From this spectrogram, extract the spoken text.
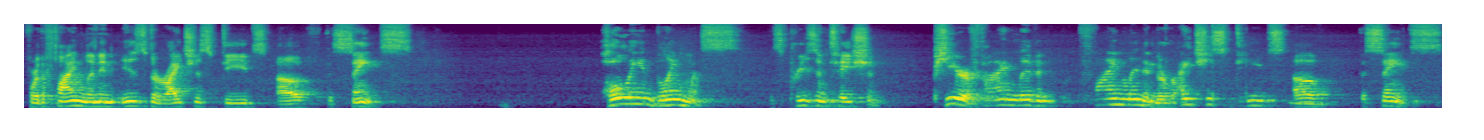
for the fine linen is the righteous deeds of the saints. Holy and blameless, this presentation, pure, fine linen, fine linen, the righteous deeds of the saints.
